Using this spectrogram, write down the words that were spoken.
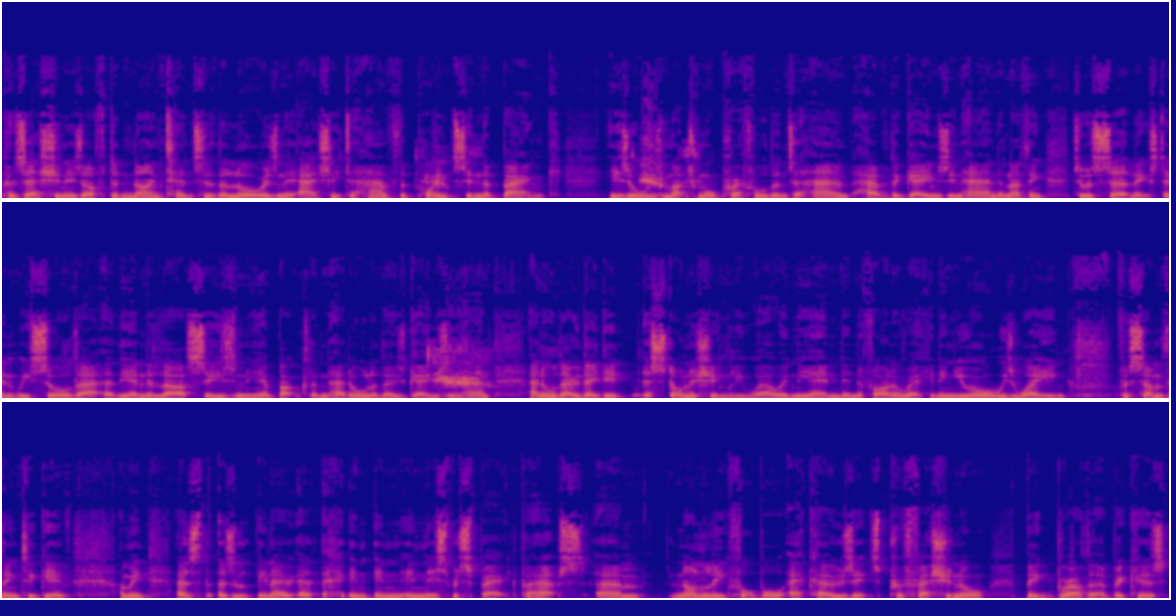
Possession is often nine tenths of the law, isn't it? Actually, to have the points in the bank is always much more preferable than to have, have the games in hand. And I think to a certain extent we saw that at the end of last season. You know, Buckland had all of those games in hand, and although they did astonishingly well in the end in the final reckoning, you were always waiting for something to give. I mean, as as you know, uh, in in, in this respect, perhaps um, non-league football echoes its professional big brother because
